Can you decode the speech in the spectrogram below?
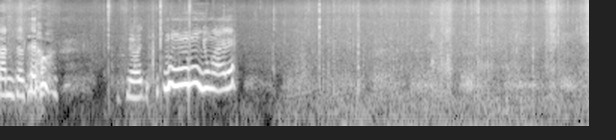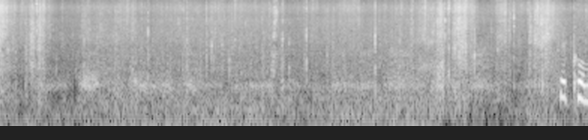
กันจะแถว เดี๋ยวอื้อยุงไรเลยเห็ดขม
